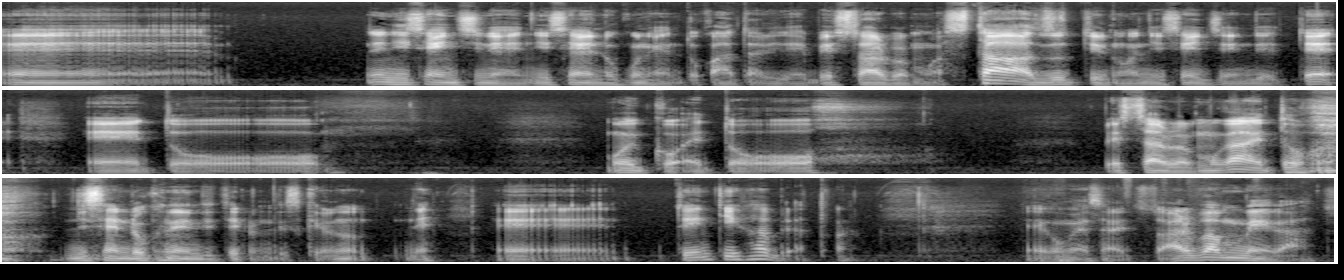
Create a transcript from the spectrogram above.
えー、で2001年2006年とかあたりでベストアルバムが「スターズっていうのが2001年出てえっ、ー、ともう一個えっ、ー、とベストアルバムがえっ、ー、と2006年出てるんですけどねえー、25だったかな、えー、ごめんなさい。ちょっとアルバム名がち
